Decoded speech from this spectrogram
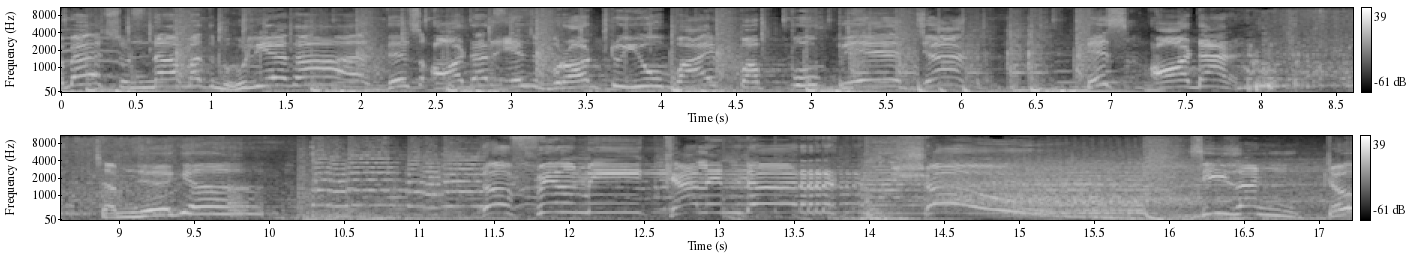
अबे सुनना मत भूलिएगा। This order is brought to you by Pappu बेजक दिस ऑर्डर समझे क्या? द फिल्मी कैलेंडर शो सीज़न टू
